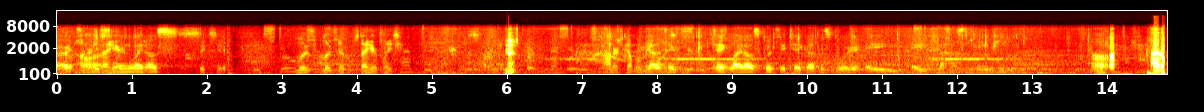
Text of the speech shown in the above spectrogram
Alright, Hunter, already stay here. lighthouse. Six here. Luke, Luke, Nukem, stay here, please. Gotcha. Honors, come with We me, gotta take take lighthouse quickly, take out this warrior A A fast AP. Uh, I don't.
